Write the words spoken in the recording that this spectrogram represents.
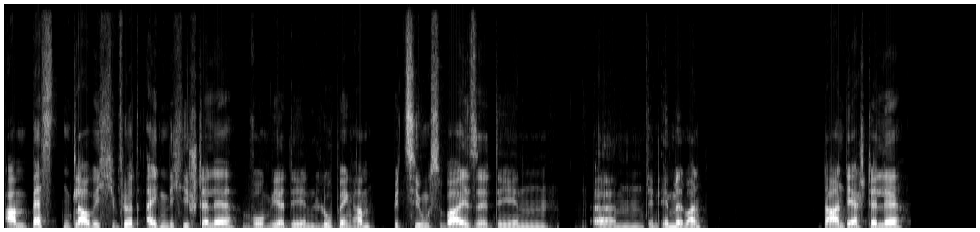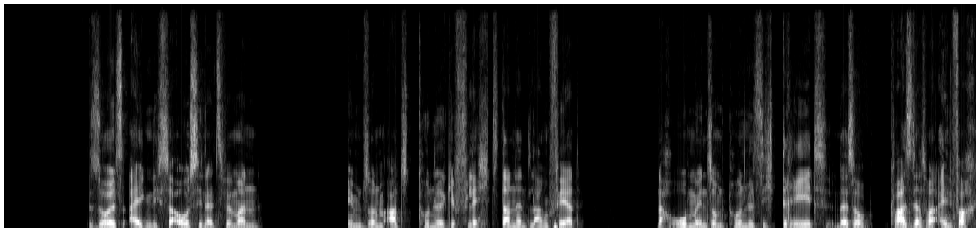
Am besten, glaube ich, wird eigentlich die Stelle, wo wir den Looping haben, beziehungsweise den, ähm, den Immelmann. Da an der Stelle soll es eigentlich so aussehen, als wenn man in so einer Art Tunnelgeflecht dann entlang fährt, nach oben in so einem Tunnel sich dreht, also quasi, dass man einfach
